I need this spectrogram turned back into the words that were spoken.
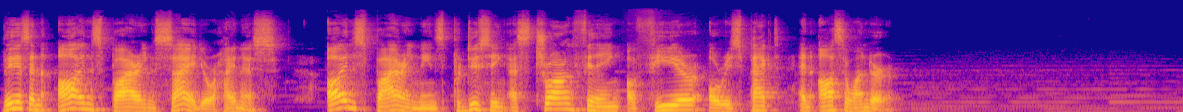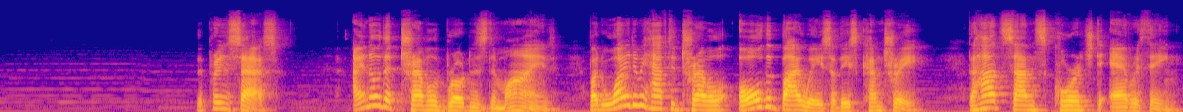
This is an awe-inspiring sight, Your Highness. Awe-inspiring means producing a strong feeling of fear or respect and also wonder. The princess. I know that travel broadens the mind, but why do we have to travel all the byways of this country? The hot sun scorched everything.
